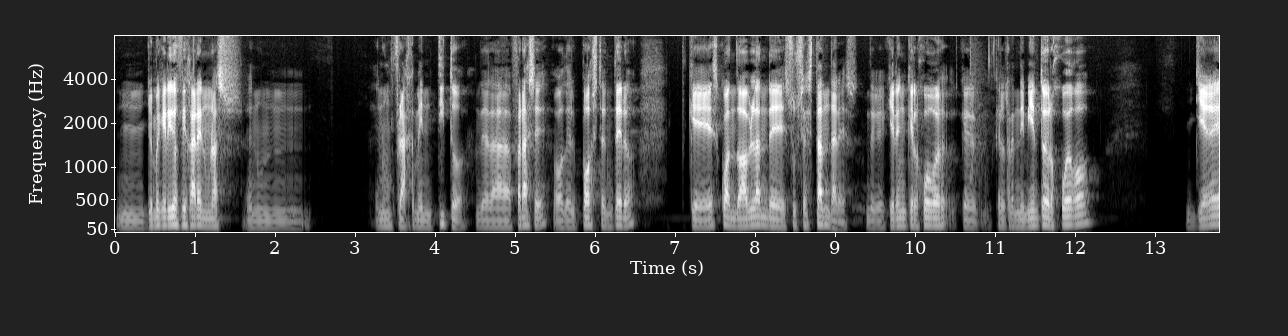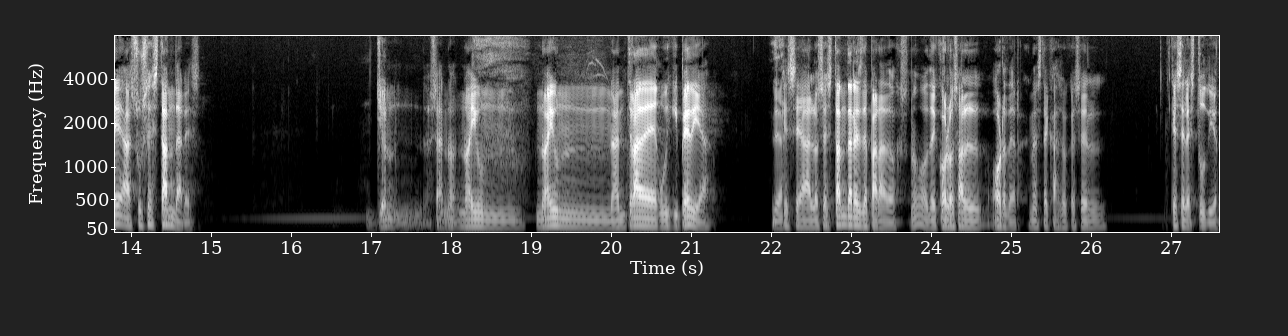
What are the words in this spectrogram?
yo me he querido fijar en, unas, en, un, en un fragmentito de la frase o del post entero, que es cuando hablan de sus estándares, de que quieren que el juego, que, que el rendimiento del juego llegue a sus estándares. Yo, o sea, no, no hay un, no hay una entrada de Wikipedia que sea los estándares de Paradox, ¿no? O de Colossal Order, en este caso, que es el, que es el estudio.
